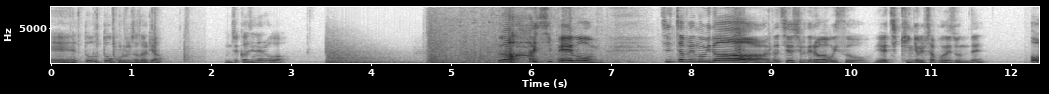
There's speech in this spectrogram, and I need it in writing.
에? 또 또 구름사다리야? 언제까지 내려가? 으아 씨 베놈 진짜 베놈이다 나 지하실로 내려가고 있어 얘가 치킨 열차 보내줬는데 어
